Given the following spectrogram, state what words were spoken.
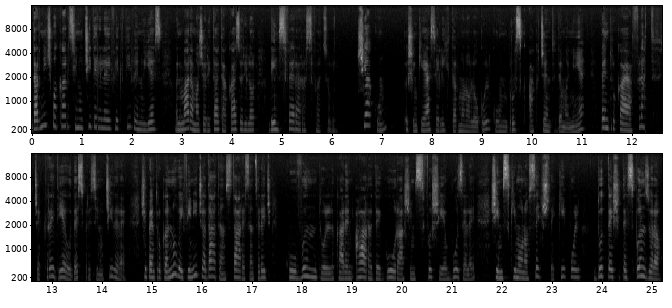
Dar nici măcar sinuciderile efective nu ies, în marea majoritate a cazurilor, din sfera răsfățului. Și acum, își încheiase Lichter monologul cu un brusc accent de mânie, pentru că ai aflat ce cred eu despre sinucidere și pentru că nu vei fi niciodată în stare să înțelegi cuvântul care îmi arde gura și îmi sfâșie buzele și îmi schimonosește chipul, du-te și te spânzură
